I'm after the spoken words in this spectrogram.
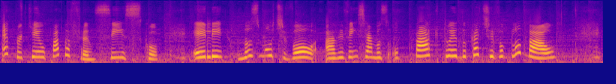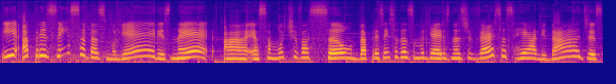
É porque o Papa Francisco, ele nos motivou a vivenciarmos o Pacto Educativo Global. E a presença das mulheres, né, a, essa motivação da presença das mulheres nas diversas realidades,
